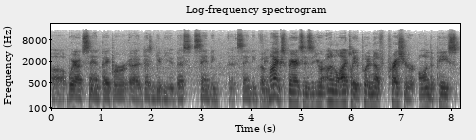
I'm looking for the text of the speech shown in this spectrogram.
uh, wear out sandpaper. Uh, doesn't give you the best sanding uh, sanding finish. But my experience is that you're unlikely to put enough pressure on the piece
